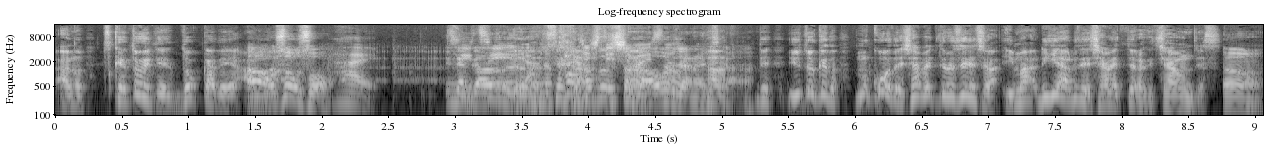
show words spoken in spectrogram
あのつけといてどっかであのあそうそう。はいなんかいあの席感じしてしまいそう外す人がおるじゃないですか。で言うとくけど向こうで喋ってる選手は今リアルで喋ってるわけちゃうんです。うん。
